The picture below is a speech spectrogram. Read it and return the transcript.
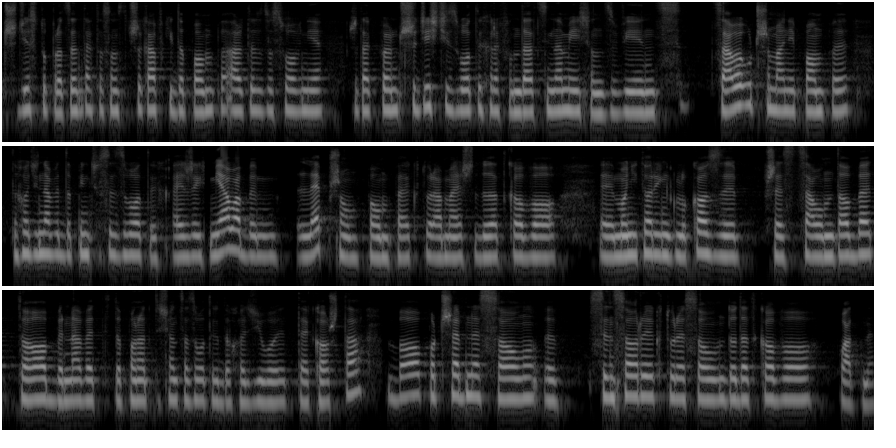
30% to są strzykawki do pompy, ale to jest dosłownie, że tak powiem, 30 zł refundacji na miesiąc, więc całe utrzymanie pompy dochodzi nawet do 500 zł. A jeżeli miałabym lepszą pompę, która ma jeszcze dodatkowo y, monitoring glukozy, przez całą dobę, to by nawet do ponad 1000 zł dochodziły te koszta, bo potrzebne są y, sensory, które są dodatkowo płatne.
